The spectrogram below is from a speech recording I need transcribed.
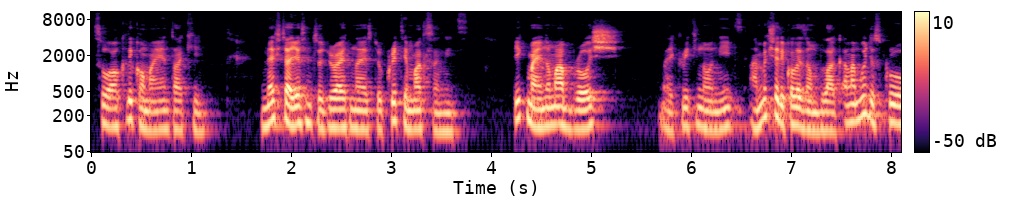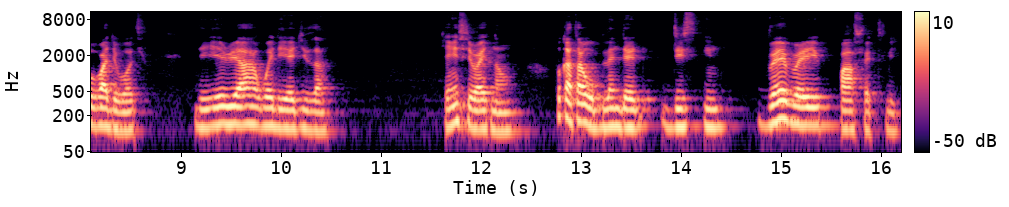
So I'll click on my Enter key. Next I just need to do right now is to create a mask on it. Pick my normal brush by clicking on it and make sure the color is on black. And I'm going to scroll over the what? The area where the edges are. Can you see right now? Look at how we blended this in very, very perfectly.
